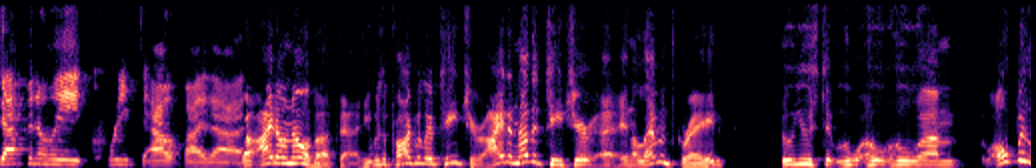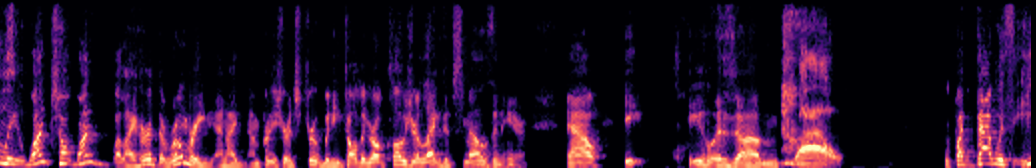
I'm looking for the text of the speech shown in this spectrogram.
definitely creeped out by that. Well, I don't know about that. He was a popular teacher. I had another teacher uh, in 11th grade who used to, who, who, who um, openly, one, to- one, well, I heard the rumor, and I, I'm pretty sure it's true, but he told the girl, close your legs, it smells in here. Now, he, he was, um, Wow. but that was, he,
